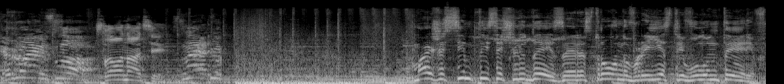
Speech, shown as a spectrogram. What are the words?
Героям слава! Слава нації! Майже 7 тисяч людей зареєстровано в реєстрі волонтерів.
